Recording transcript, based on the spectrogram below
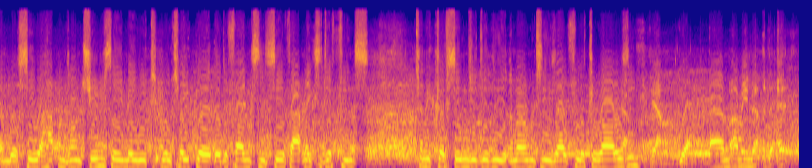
um, we'll see what happens on Tuesday. Maybe we'll take the, the defence and see if that makes a difference. Kenny Cliff's injured isn't he, at the moment. He's out for a little while, is he? Yeah. Yeah. Um, I mean, uh, uh,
